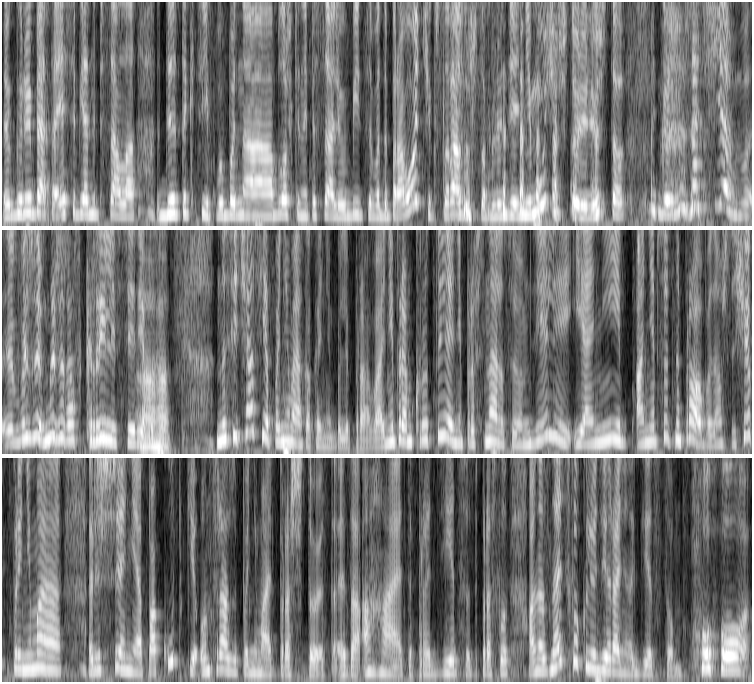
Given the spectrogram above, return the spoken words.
Я говорю, ребята, а если бы я написала детектив, вы бы на обложке написали убийца-водопроводчик, сразу, чтобы людей не мучить, что ли, или что? Я говорю, ну зачем? Вы же, мы же раскрыли все ребусы. Ага. Но сейчас я понимаю, как они были правы. Они прям крутые, они профессионалы в своем деле, и они, они абсолютно правы, потому что человек, принимая решение о покупке, он сразу понимает, про что это. Это, ага, это про детство, это про слово. А у нас знаете, сколько людей раненых детством? Хо-хо!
